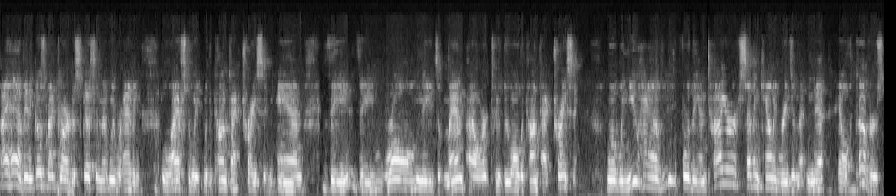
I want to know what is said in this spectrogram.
I have, and it goes back to our discussion that we were having last week with the contact tracing and the the raw needs of manpower to do all the contact tracing. Well, when you have for the entire seven county region that Net Health covers,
